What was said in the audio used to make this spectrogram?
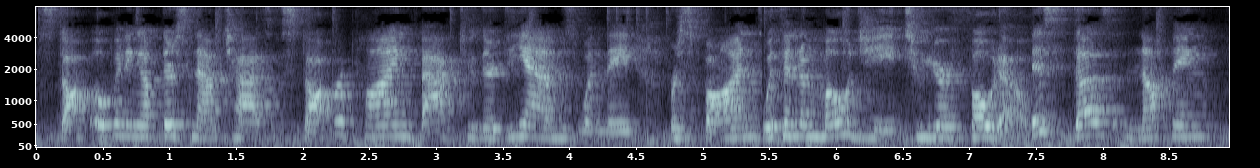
stop opening up their Snapchats, stop replying back to their DMs when they respond with an emoji to your photo. This does nothing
